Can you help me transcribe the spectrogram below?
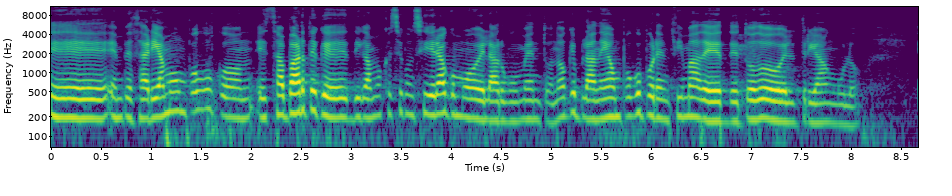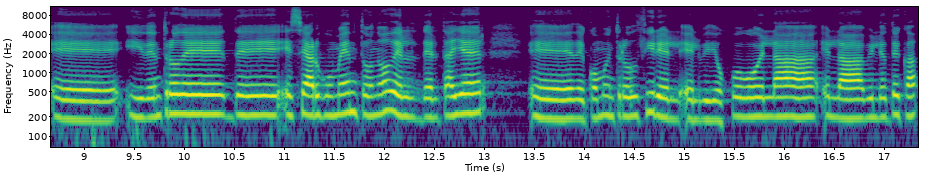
eh, empezaríamos un poco con esta parte que digamos que se considera como el argumento, ¿no? que planea un poco por encima de, todo el triángulo. Eh, y dentro de, ese argumento ¿no? del, taller, eh, de cómo introducir el, videojuego en la, biblioteca,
